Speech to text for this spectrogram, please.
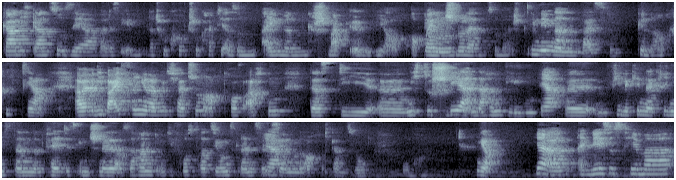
gar nicht ganz so sehr, weil das eben Naturkautschuk hat ja so einen eigenen Geschmack irgendwie auch, auch bei Mhm. den Schnullern zum Die Beispiel. nehmen dann den Weißring. Genau. Ja, aber die Beißringe, da würde ich halt schon auch drauf achten, dass die äh, nicht so schwer in der Hand liegen. Ja, Weil viele Kinder kriegen es dann, dann fällt es ihnen schnell aus der Hand und die Frustrationsgrenze Ja. ist ja nun auch nicht ganz so hoch. Ja, ja, ein nächstes Thema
